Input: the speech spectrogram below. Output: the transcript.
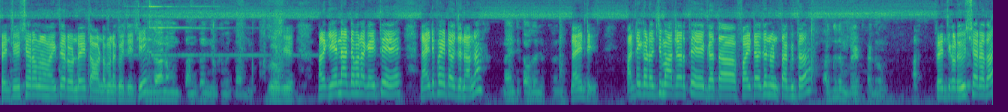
ఫ్రెండ్స్ చూసారా మనం అయితే రెండు అవుతామంట మనకు వచ్చేసి? ఓకే. మనకి ఏంటంటే మనకైతే నైంటీ ఫైవ్ థౌజండ్ అన్న? Ninety thousand ninety. అంటే ఇక్కడ వచ్చి మాట్లాడితే గత ఫైవ్ థౌజండ్ తగ్గుతుందా? తగ్గుదాం రేట్ తగ్గుదాం. ఫ్రెండ్స్ ఇక్కడ చూశారు కదా?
